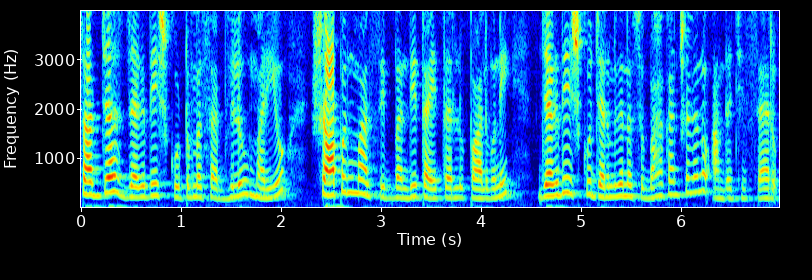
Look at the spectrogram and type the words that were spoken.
సజ్జాస్ జగదీష్ కుటుంబ సభ్యులు మరియు షాపింగ్ మాల్ సిబ్బంది తదితరులు పాల్గొని జగదీష్కు జన్మదిన శుభాకాంక్షలను అందజేశారు.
